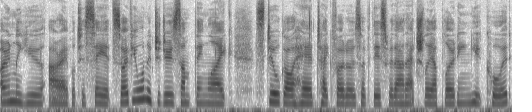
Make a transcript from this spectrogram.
only you are able to see it. So if you wanted to do something like still go ahead, take photos of this without actually uploading, you could.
